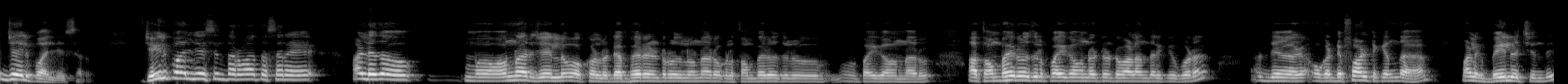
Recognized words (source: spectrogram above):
జైలు పాలు చేశారు. జైలు పాలు చేసిన తర్వాత సరే వాళ్ళు ఏదో ఉన్నారు జైల్లో ఒకళ్ళు డెబ్బై రెండు రోజులు ఉన్నారు ఒకళ్ళు తొంభై రోజులు పైగా ఉన్నారు. ఆ తొంభై రోజులు పైగా ఉన్నటువంటి వాళ్ళందరికీ కూడా ఒక డిఫాల్ట్ కింద వాళ్ళకి బెయిల్ వచ్చింది.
